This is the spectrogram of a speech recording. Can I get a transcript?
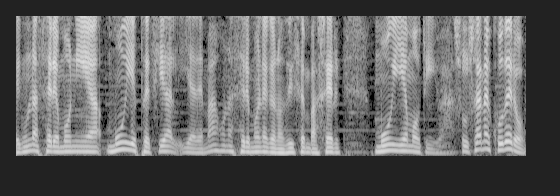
en una ceremonia muy especial y además una ceremonia que nos dicen va a ser muy emotiva. Susana Escudero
